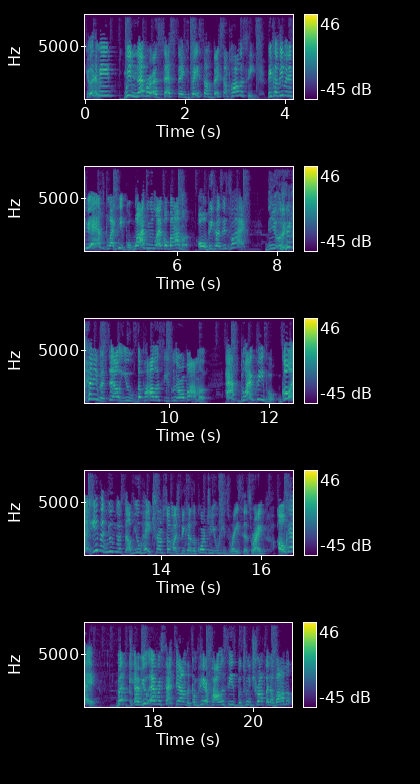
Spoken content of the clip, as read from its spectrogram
You know what I mean? We never assess things based on based on policy. Because even if you ask black people, why do you like Obama? Oh, because he's black. You, they can't even tell you the policies under Obama. Ask black people. Go even you yourself. You hate Trump so much because according to you he's racist, right? Okay. But have you ever sat down to compare policies between Trump and Obama?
